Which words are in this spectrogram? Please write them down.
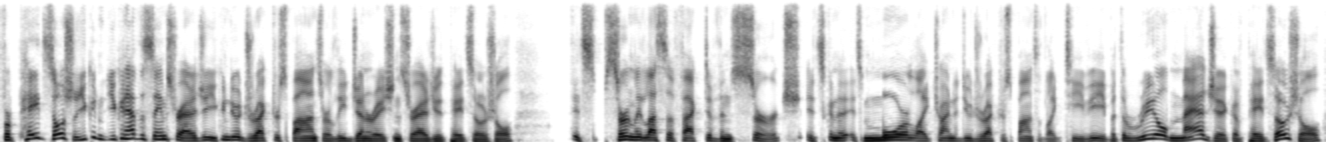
For paid social, you can you can have the same strategy. You can do a direct response or lead generation strategy with paid social. It's certainly less effective than search. It's gonna it's more like trying to do direct response with like TV. But the real magic of paid social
